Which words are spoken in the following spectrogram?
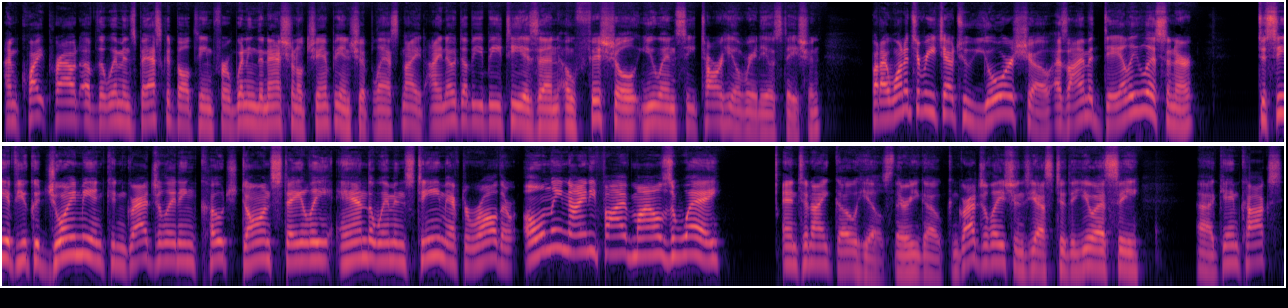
I'm quite proud of the women's basketball team for winning the national championship last night. I know WBT is an official UNC Tar Heel radio station, but I wanted to reach out to your show as I'm a daily listener to see if you could join me in congratulating Coach Dawn Staley and the women's team. After all, they're only 95 miles away. And tonight, go Heels. There you go. Congratulations, yes, to the USC uh, Gamecocks.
